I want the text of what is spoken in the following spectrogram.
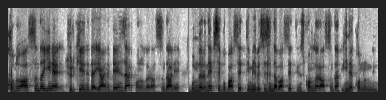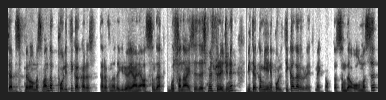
Konu aslında yine Türkiye'de de yani benzer konular aslında hani bunların hepsi bu bahsettiğimiz ve sizin de bahsettiğiniz konular aslında yine konunun interdisipliner olmasından da politika tarafına da giriyor. Yani aslında bu sanayisizleşme sürecinin bir takım yeni politikalar üretmek noktasında olması,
